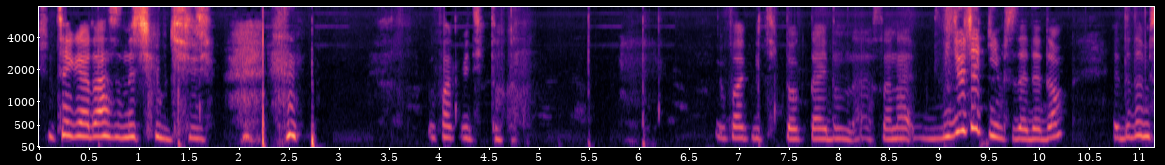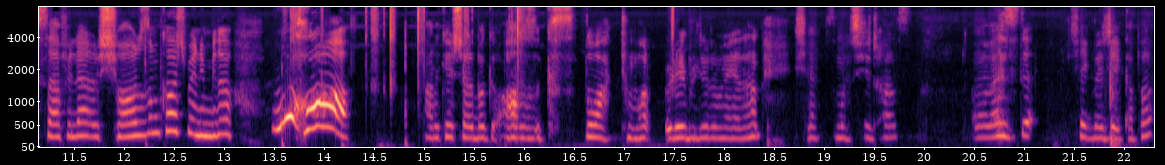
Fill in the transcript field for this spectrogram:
Şimdi tekrardan sizinle çıkıp gireceğim. Ufak bir TikTok. Ufak bir TikTok'taydım da sana video çekeyim size dedim. Evde de misafirler şarjım kaç benim bir de oha Arkadaşlar bakın az kısıtlı vaktim var. Ölebilirim her an. Şarjım az. Ama ben size çekmeceyi kapa.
